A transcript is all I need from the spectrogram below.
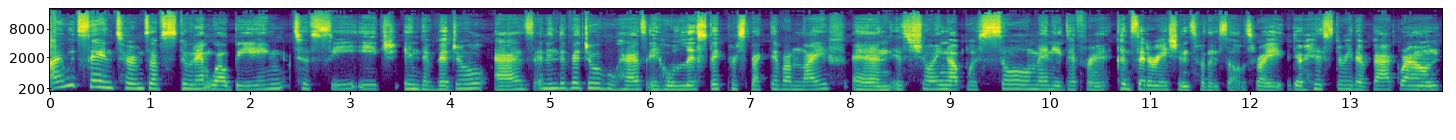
I would say in terms of student well-being to see each individual as an individual who has a holistic perspective on life and is showing up with so many different considerations for themselves right? Their history their background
